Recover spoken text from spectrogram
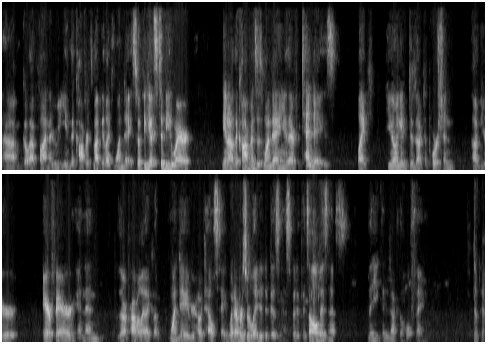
um, go have fun. And the conference might be like one day. So if it gets to be where, you know, the conference is one day and you're there for 10 days, like you're only going to deduct a portion of your airfare and then there are probably like a one day of your hotel stay, whatever's related to business. But if it's all business, then you can deduct the whole thing. Okay.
